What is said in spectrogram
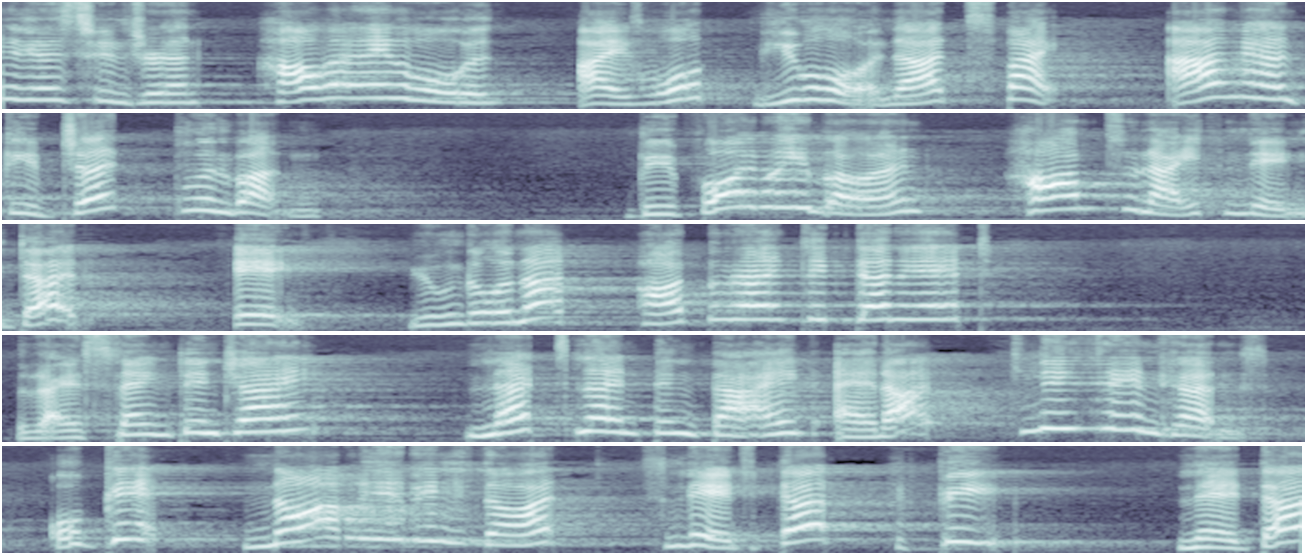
dear children, how are you all? I hope you are that's fine. I'm your teacher, Pulvan. Before we learn how to write letter A, you know not how to write letter A? Right time, left slanting time, and a listen hands. Okay, now we will start letter B. Letter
